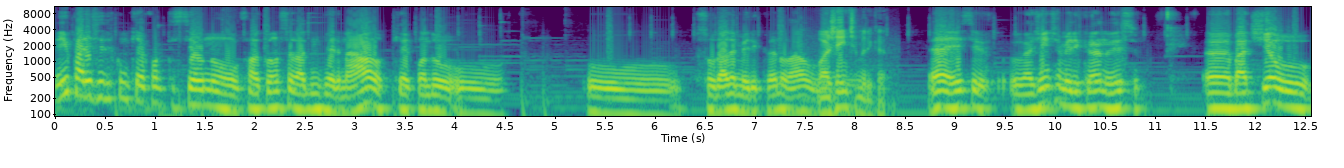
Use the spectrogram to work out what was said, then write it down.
Meio parecido com o que aconteceu no Falcão Soldado Invernal, que é quando o o soldado americano lá. O, o agente americano. É, esse, o agente americano, esse. Uh, batia o,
